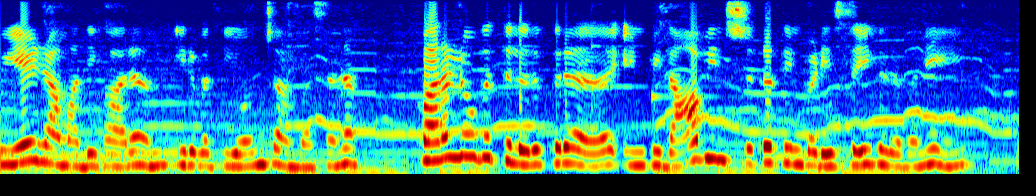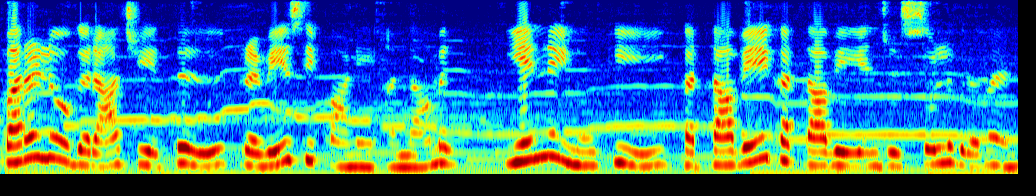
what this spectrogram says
ஏழாம் அதிகாரம் இருபத்தி ஒன்றாம் வசனம். பரலோகத்தில் இருக்கிற என் பிதாவின் சித்தத்தின்படி செய்கிறவனே பரலோக ராஜ்யத்தில் பிரவேசிப்பானே அல்லாமல் என்னை நோக்கி கர்த்தாவே கர்த்தாவே என்று சொல்லுகிறவன்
